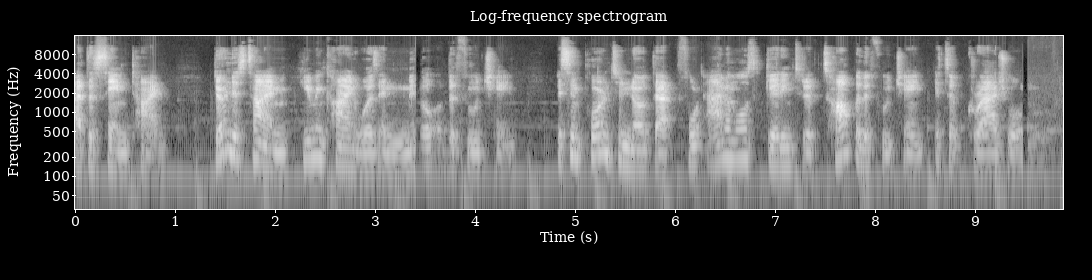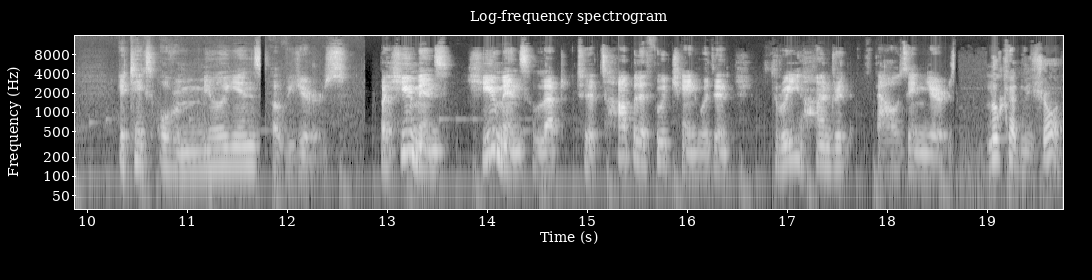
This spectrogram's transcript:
at the same time. During this time, humankind was in the middle of the food chain. It's important to note that for animals getting to the top of the food chain, it's a gradual move. It takes over millions of years. But humans, humans leapt to the top of the food chain within 300,000 years. Look at me, sure.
